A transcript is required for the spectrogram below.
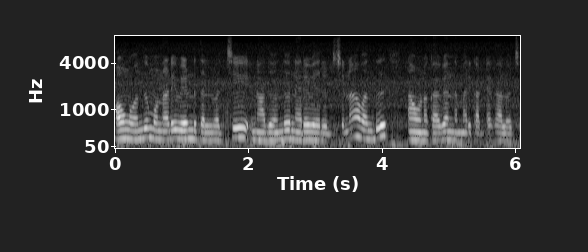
அவங்க வந்து முன்னாடியே வேண்டுதல் வச்சு நான் அது வந்து நிறைவேறிடுச்சுன்னா வந்து நான் உனக்காக இந்த மாதிரி கட்டைக்கால் வச்சு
